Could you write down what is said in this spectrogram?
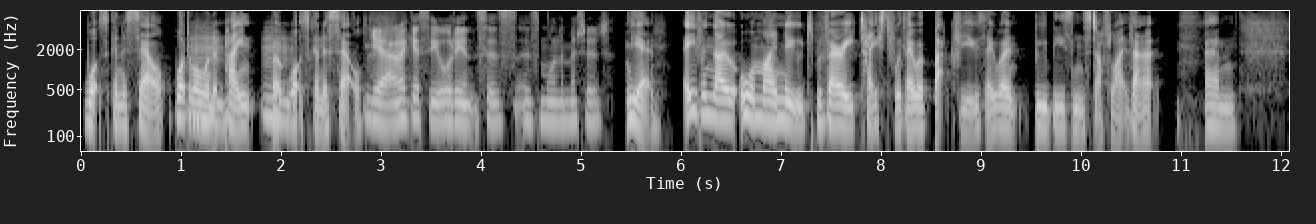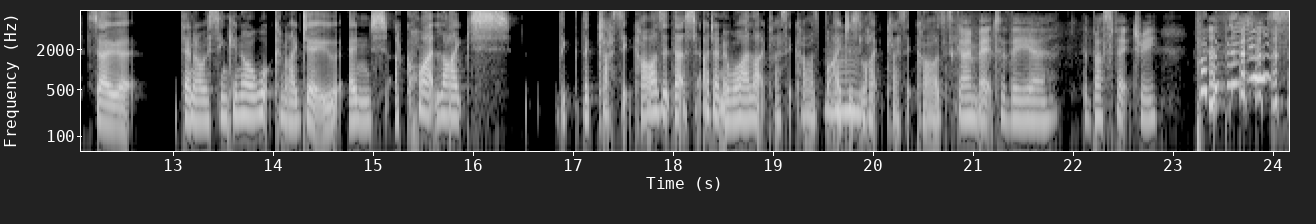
What's going to sell? What do I want to Mm, paint? But mm. what's going to sell? Yeah. And I guess the audience is, is more limited. Yeah. Even though all my nudes were very tasteful, they were back views, they weren't boobies and stuff like that. Um, so uh, then I was thinking, oh, what can I do? And I quite liked the, the classic cars at that stage. I don't know why I like classic cars, but I just like classic cars. It's going back to the uh, the bus factory. Probably yes,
